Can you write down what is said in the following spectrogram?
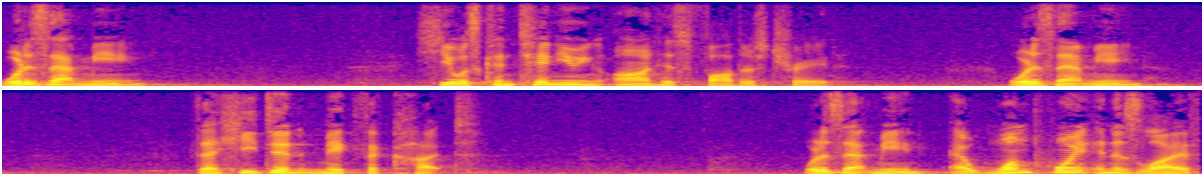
What does that mean? He was continuing on his father's trade. What does that mean? That he didn't make the cut. What does that mean? At one point in his life,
